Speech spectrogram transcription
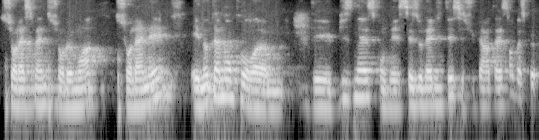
sur la semaine, sur le mois, sur l'année. Et notamment pour euh, des business qui ont des saisonnalités, c'est super intéressant parce que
